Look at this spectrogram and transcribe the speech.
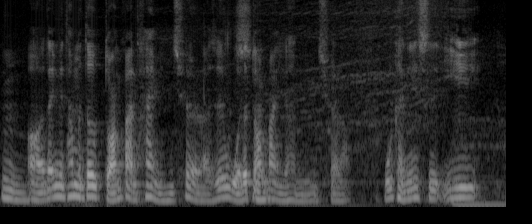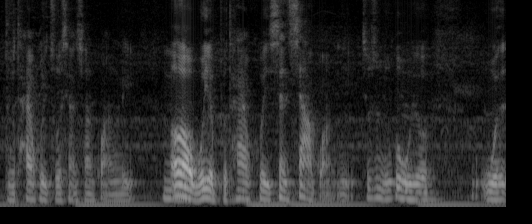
嗯。哦，但因为他们都短板太明确了，所以我的短板也很明确了。我肯定是一不太会做向上管理，嗯。二我也不太会向下管理。就是如果我有，我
